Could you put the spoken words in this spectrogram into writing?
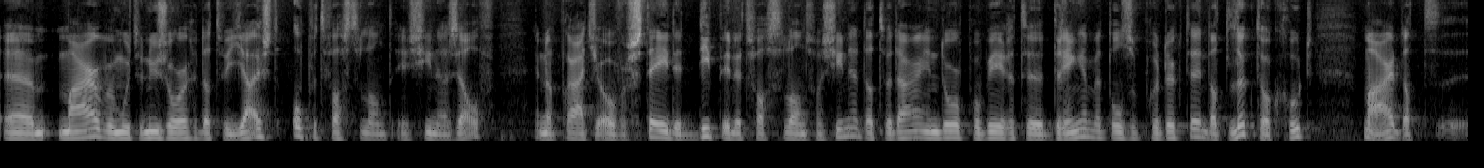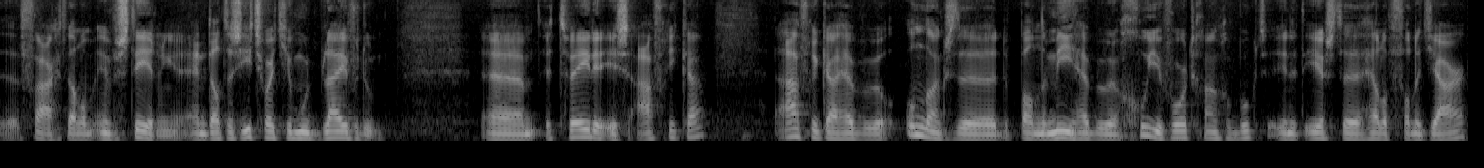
Um, maar we moeten nu zorgen dat we juist op het vasteland in China zelf, en dan praat je over steden diep in het vasteland van China, dat we daarin door proberen te dringen met onze producten. En dat lukt ook goed, maar dat uh, vraagt wel om investeringen. En dat is iets wat je moet blijven doen. Um, het tweede is Afrika. Afrika hebben we, ondanks de, de pandemie, hebben we goede voortgang geboekt in het eerste helft van het jaar.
